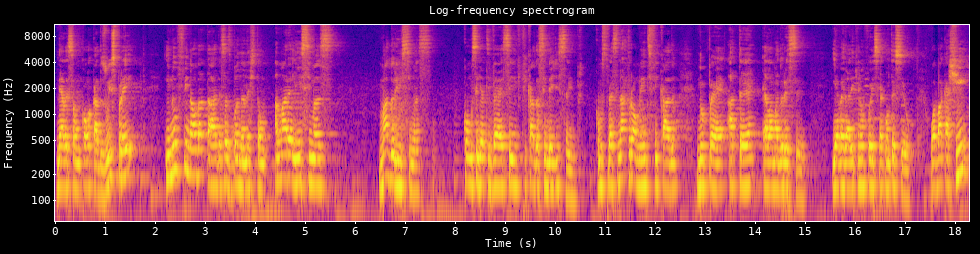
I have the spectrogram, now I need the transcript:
Nelas são colocados um spray e no final da tarde essas bananas estão amarelíssimas, maduríssimas, como se já tivesse ficado assim desde sempre, como se tivesse naturalmente ficado no pé até ela amadurecer. E a verdade é que não foi isso que aconteceu. O abacaxi,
